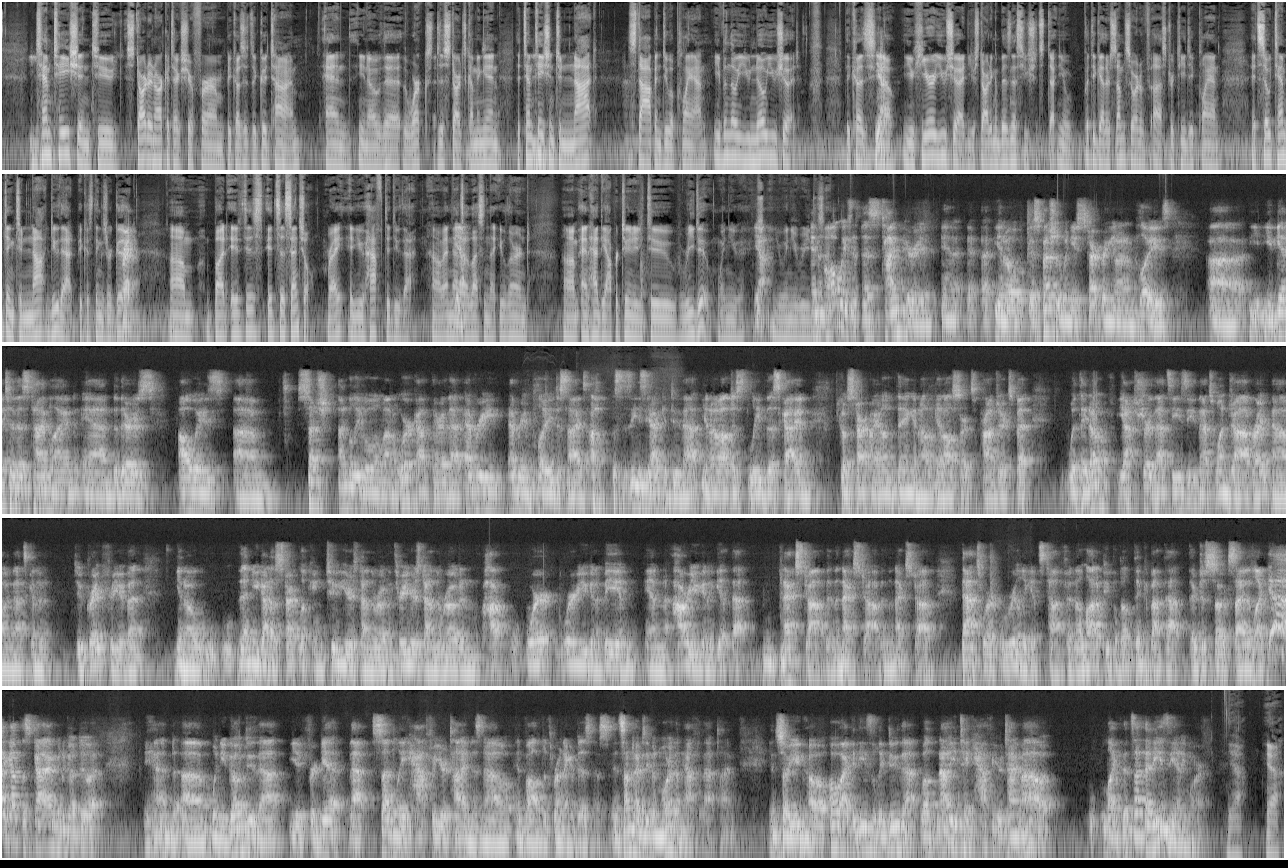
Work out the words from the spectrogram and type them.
temptation to start an architecture firm because it's a good time and you know the the work just starts coming in, the temptation to not stop and do a plan even though you know you should because you yeah. know you hear you should you're starting a business you should st- you know put together some sort of uh, strategic plan it's so tempting to not do that because things are good right um, but it is it's essential, right? You have to do that, um, and that's yeah. a lesson that you learned um, and had the opportunity to redo when you yeah you, when you redo. And always in this time period, and uh, you know, especially when you start bringing on employees, uh, you, you, get to this timeline, and there's always um, such unbelievable amount of work out there that every every employee decides, oh, this is easy, I could do that. You know, I'll just leave this guy and go start my own thing and I'll get all sorts of projects. But what they don't, yeah, sure, that's easy. That's one job right now, and that's going to do great for you. But you know, then you got to start looking two years down the road and three years down the road, and how where where are you going to be, and and how are you going to get that next job and the next job and the next job. That's where it really gets tough, and a lot of people don't think about that. They're just so excited, like, yeah, I got this guy, I'm going to go do it and uh, when you go do that, you forget that suddenly half of your time is now involved with running a business, and sometimes even more than half of that time. And so you go, oh, I could easily do that. Well, now you take half of your time out. Like that's not that easy anymore. Yeah, yeah.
